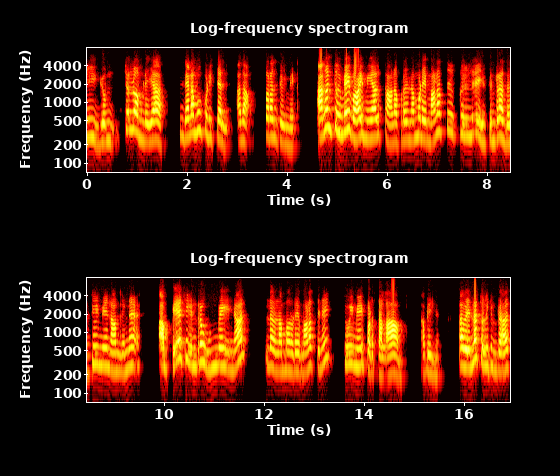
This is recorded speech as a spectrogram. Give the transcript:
நீங்கும். சொல்லுவோம் இல்லையா? தினமும் குளித்தல் அதான் புறந்தூய்மை அகன் தூய்மை வாய்மையால் காணப்படும். நம்முடைய மனத்துக்குள்ளே இருக்கின்ற அந்த தூய்மையை நாம் என்ன நாம் பேசுகின்ற உண்மையினால் இந்த நம்மளுடைய மனத்தினை தூய்மைப்படுத்தலாம் அப்படின்னு. அவர் என்ன சொல்லுகின்றார்?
